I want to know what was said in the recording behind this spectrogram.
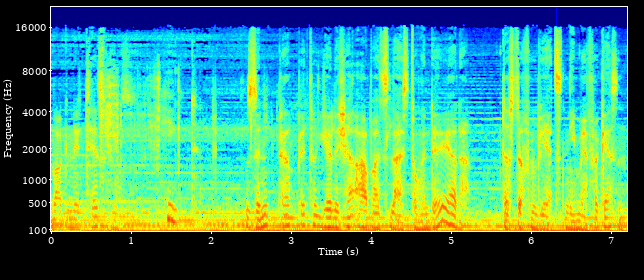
Magnetismus heat. sind perpetuierliche Arbeitsleistungen der Erde. Das dürfen wir jetzt nie mehr vergessen.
